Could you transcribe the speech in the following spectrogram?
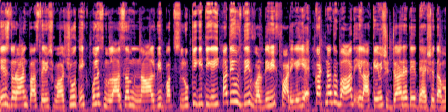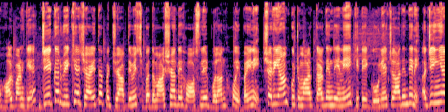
ਇਸ ਦੌਰਾਨ ਬੱਸ ਦੇ ਵਿੱਚ ਮੌਜੂਦ ਇੱਕ ਪੁਲਿਸ ਮੁਲਾਜ਼ਮ ਨਾਲ ਵੀ ਬਦਸਲੂਕੀ ਕੀਤੀ ਗਈ ਅਤੇ ਉਸ ਦੀ ਵਰਦੀ ਵੀ ਫਾੜੀ ਗਈ ਹੈ। ਘਟਨਾ ਤੋਂ ਬਾਅਦ ਇਲਾਕੇ ਵਿੱਚ ਡਰ ਅਤੇ ਦਹਿਸ਼ਤ ਦਾ ਮਾਹੌਲ ਬਣ ਗਿਆ ਜੇਕਰ ਵੇਖਿਆ ਜਾਏ ਤਾਂ ਪੰਜਾਬ ਦੇ ਵਿੱਚ ਬਦਮਾਸ਼ਾਂ ਦੇ ਹੌਸਲੇ ਬੁਲੰਦ ਹੋਏ ਪਏ ਨੇ। ਸ਼ਰੀਆਮ ਕੁੱਟਮਾਰ ਕਰ ਦਿੰਦੇ ਨੇ, ਕਿਤੇ ਗੋਲੀਆਂ ਚਲਾ ਦਿੰਦੇ ਨੇ। ਅਜਿਹੀਆਂ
